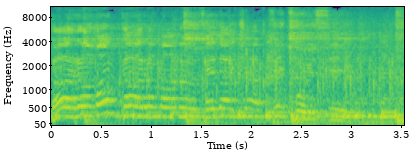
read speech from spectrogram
Kahraman kahramanı fedakar Türk polisi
